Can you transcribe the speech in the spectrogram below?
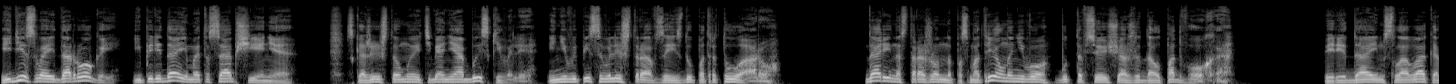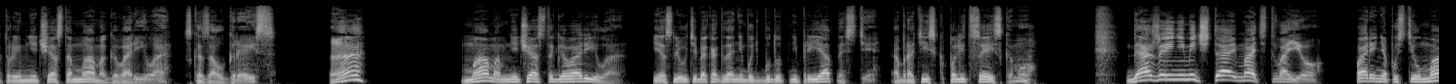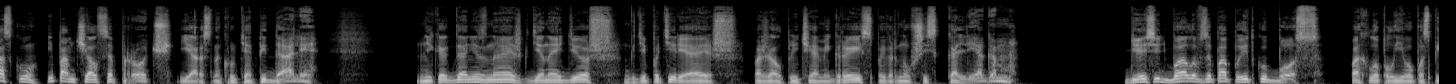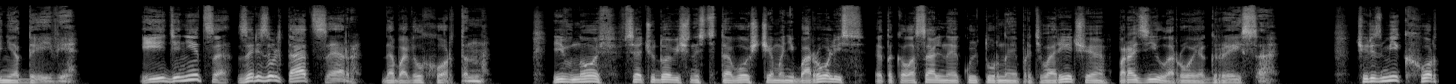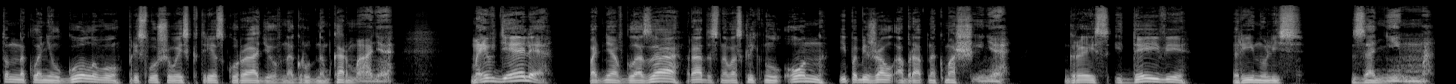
Иди своей дорогой и передай им это сообщение. Скажи, что мы тебя не обыскивали и не выписывали штраф за езду по тротуару». Дарий настороженно посмотрел на него, будто все еще ожидал подвоха. «Передай им слова, которые мне часто мама говорила», — сказал Грейс. «А?» «Мама мне часто говорила, если у тебя когда-нибудь будут неприятности, обратись к полицейскому». «Даже и не мечтай, мать твою!» Парень опустил маску и помчался прочь, яростно крутя педали. «Никогда не знаешь, где найдешь, где потеряешь», — пожал плечами Грейс, повернувшись к коллегам. «Десять баллов за попытку, босс», — похлопал его по спине Дэйви. «И единица за результат, сэр», — добавил Хортон. И вновь вся чудовищность того, с чем они боролись, это колоссальное культурное противоречие, поразило Роя Грейса. Через миг Хортон наклонил голову, прислушиваясь к треску радио в нагрудном кармане. «Мы в деле!» Подняв глаза, радостно воскликнул он и побежал обратно к машине. Грейс и Дэйви ринулись за ним.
